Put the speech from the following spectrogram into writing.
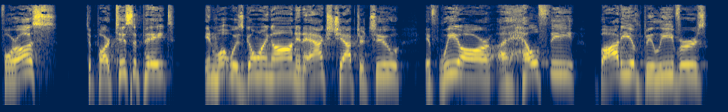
For us, to participate in what was going on in Acts chapter 2, if we are a healthy body of believers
